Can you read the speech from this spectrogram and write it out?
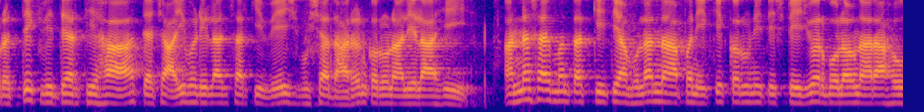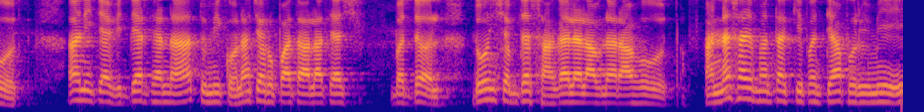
प्रत्येक विद्यार्थी हा त्याच्या आईवडिलांसारखी वेशभूषा धारण करून आलेला आहे. अण्णासाहेब म्हणतात की त्या मुलांना आपण एक एक करून इथे स्टेजवर बोलावणार आहोत. आणि त्या विद्यार्थ्यांना तुम्ही कोणाच्या रूपात आला? त्या बद्दल दोन शब्द सांगायला लावणार आहोत. अण्णासाहेब म्हणतात की पण त्यापूर्वी मी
